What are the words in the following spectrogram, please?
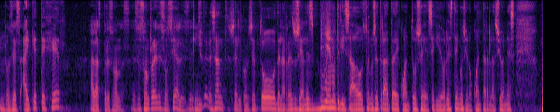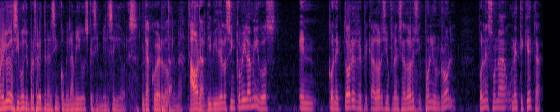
Entonces, hay que tejer a las personas. Esas son redes sociales, de Qué hecho. interesante. O sea, el concepto de las redes sociales bien utilizado. Esto no se trata de cuántos eh, seguidores tengo, sino cuántas relaciones. Por ahí lo decimos, yo prefiero tener 5.000 amigos que 100.000 seguidores. De acuerdo. Totalmente. Ahora, divide los 5000 amigos en conectores, replicadores, influenciadores y ponle un rol. Ponles una, una etiqueta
